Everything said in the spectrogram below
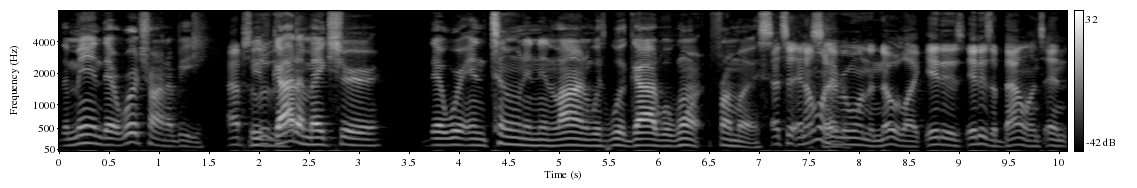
the men that we're trying to be. Absolutely. We've got to make sure that we're in tune and in line with what God would want from us. That's it. And I Yes, want everyone to know, like, it is it is a balance. And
